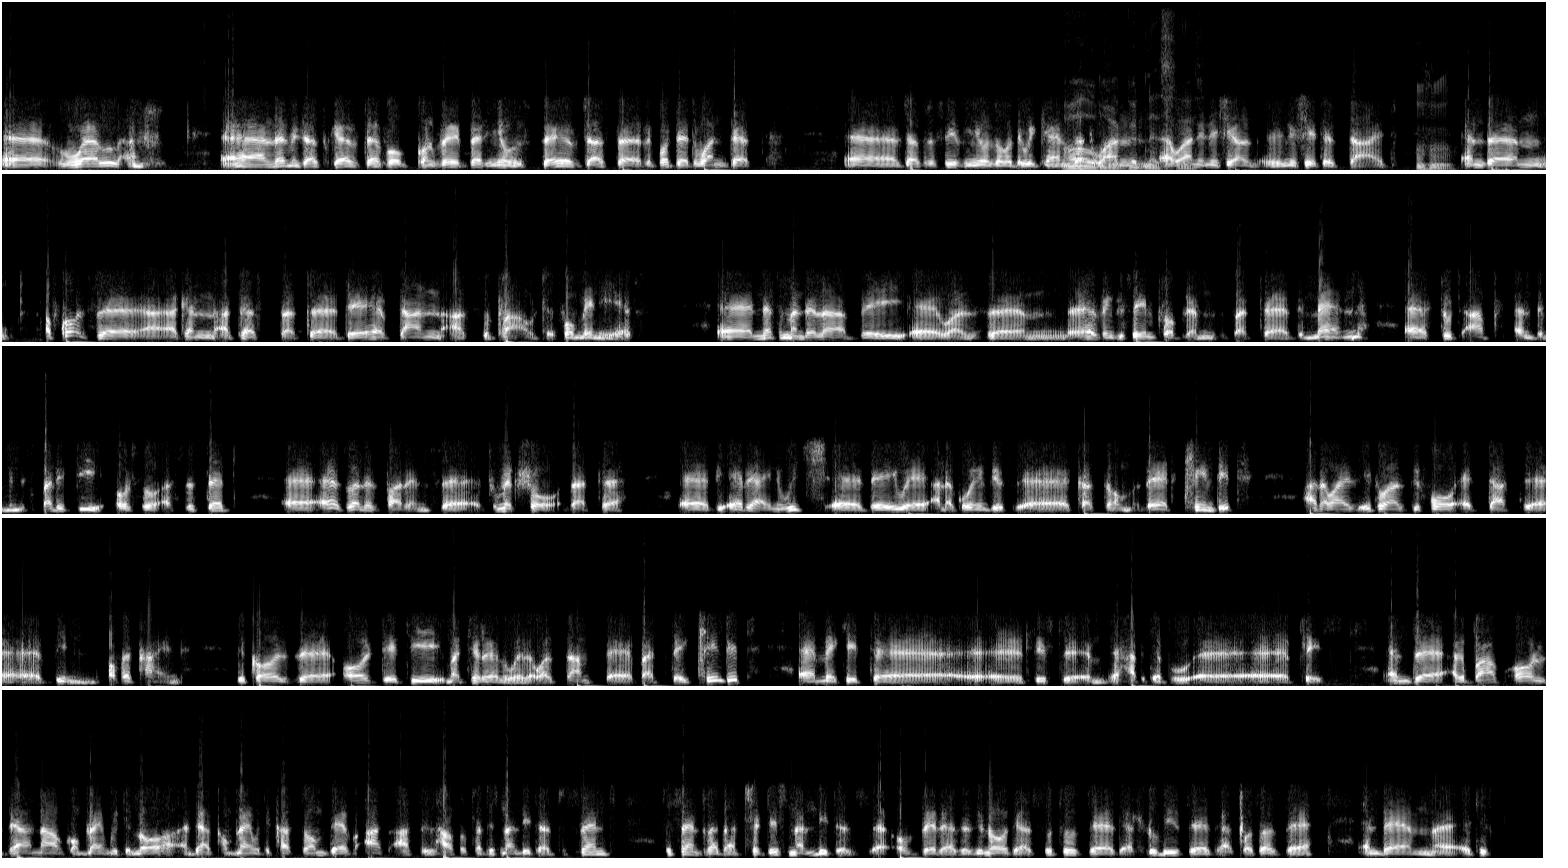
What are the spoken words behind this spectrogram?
Uh, well, um, uh, let me just give, therefore convey bad news. They have just reported one death uh, just received news over the weekend oh, that one goodness, uh, one initial initiated died, mm-hmm. and um, of course uh, I can attest that uh, they have done us proud for many years. Uh, Nelson Mandela Bay uh, was um, having the same problems, but uh, the men uh, stood up, and the municipality also assisted, as well as parents, to make sure that uh, the area in which uh, they were undergoing this uh, custom, they had cleaned it. Otherwise, it was before a dust uh, bin of a kind, because uh, all dirty material was, was dumped there. But they cleaned it and make it uh, at least um, habitable place. And uh, above all, they are now complying with the law and they are complying with the custom. They have asked us, the House of Traditional Leaders, to send to send rather traditional leaders uh, of various. As you know, there are Sotos there, there are Hlubis there, there are Xhosas there, and um, uh, it is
